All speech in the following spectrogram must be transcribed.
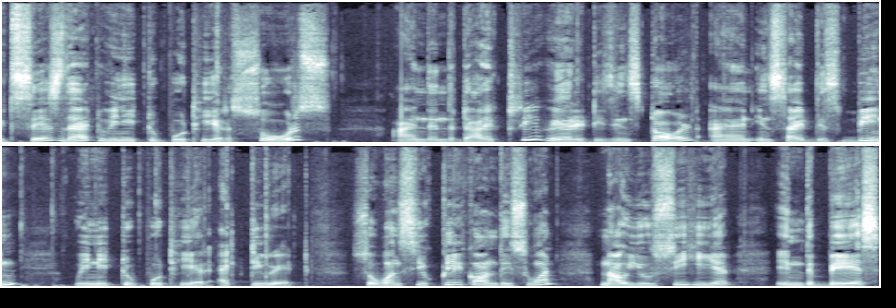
it says that we need to put here source and then the directory where it is installed. And inside this bin we need to put here activate. So once you click on this one now you see here in the base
